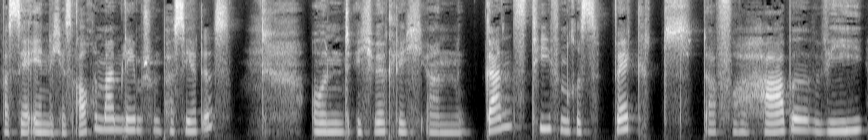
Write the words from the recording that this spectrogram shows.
was sehr ähnliches auch in meinem Leben schon passiert ist. und ich wirklich einen ganz tiefen Respekt davor habe, wie,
